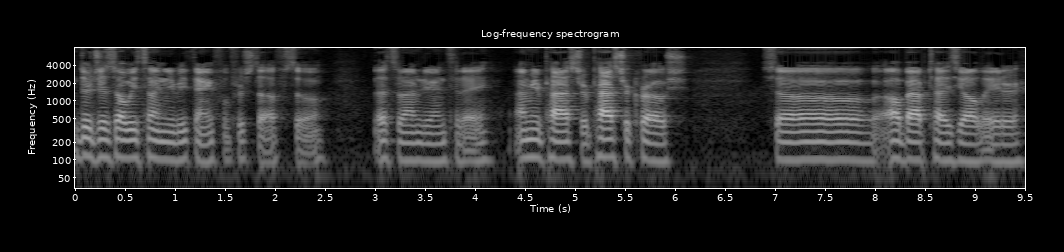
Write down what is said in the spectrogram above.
They're just always telling you to be thankful for stuff. So that's what I'm doing today. I'm your pastor, Pastor Croche. So I'll baptize y'all later.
